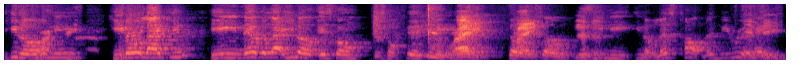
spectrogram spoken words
You know what I mean? He don't like you. He ain't never like you know. It's gonna it's gonna feel you. anyway. Right. So right. so Listen. you need you know. Let's talk. Let's be real. Hey,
